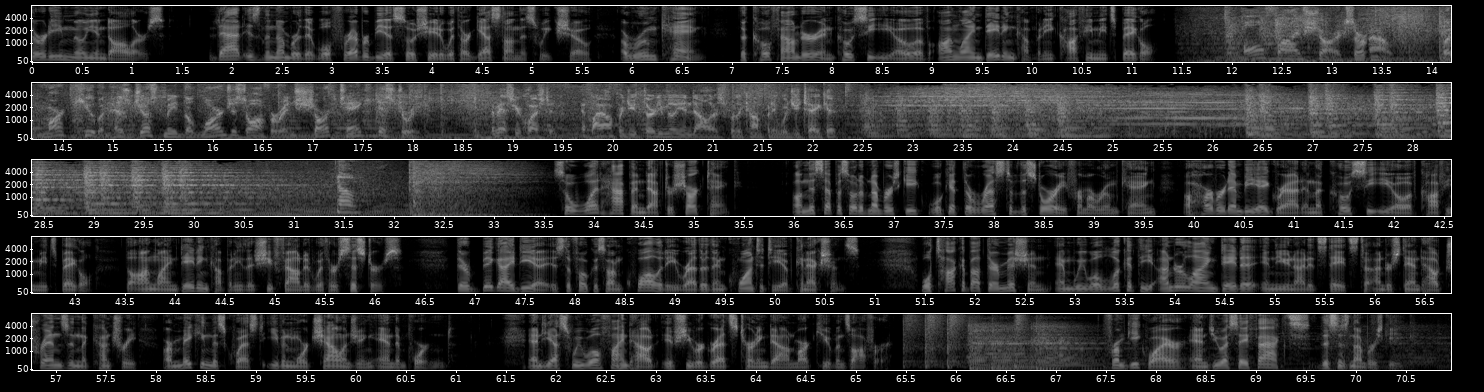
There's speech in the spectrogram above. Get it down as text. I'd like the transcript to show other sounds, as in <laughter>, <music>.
$30 million. That is the number that will forever be associated with our guest on this week's show, Arum Kang, the co founder and co CEO of online dating company Coffee Meets Bagel. All five sharks are out, but Mark Cuban has just made the largest offer in Shark Tank history. Let me ask you a question. If I offered you $30 million for the company, would you take it? No. So, what happened after Shark Tank? On this episode of Numbers Geek, we'll get the rest of the story from Arum Kang, a Harvard MBA grad and the co CEO of Coffee Meets Bagel, the online dating company that she founded with her sisters. Their big idea is to focus on quality rather than quantity of connections. We'll talk about their mission and we will look at the underlying data in the United States to understand how trends in the country are making this quest even more challenging and important. And yes, we will find out if she regrets turning down Mark Cuban's offer. From GeekWire and USA Facts, this is Numbers Geek.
